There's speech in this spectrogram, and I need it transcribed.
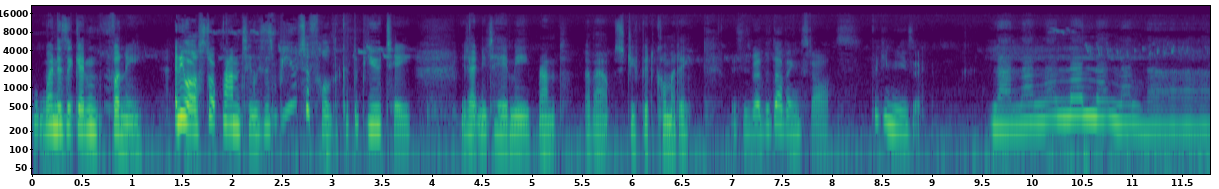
When is it getting funny? Anyway, I'll stop ranting. This is beautiful. Look at the beauty. You don't need to hear me rant about stupid comedy. This is where the dubbing starts. Pretty music. La la la la la la la.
